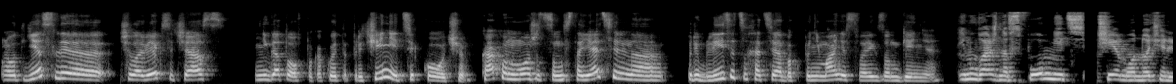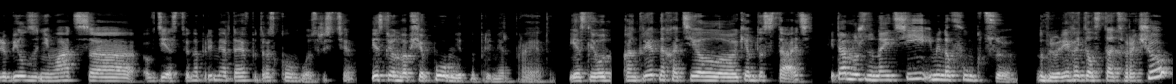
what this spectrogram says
Вот если человек сейчас не готов по какой-то причине идти к коучу, как он может самостоятельно приблизиться хотя бы к пониманию своих зон гения. Ему важно вспомнить, чем он очень любил заниматься в детстве, например, да, и в подростковом возрасте. Если он вообще помнит, например, про это. Если он конкретно хотел кем-то стать. И там нужно найти именно функцию. Например, я хотел стать врачом,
